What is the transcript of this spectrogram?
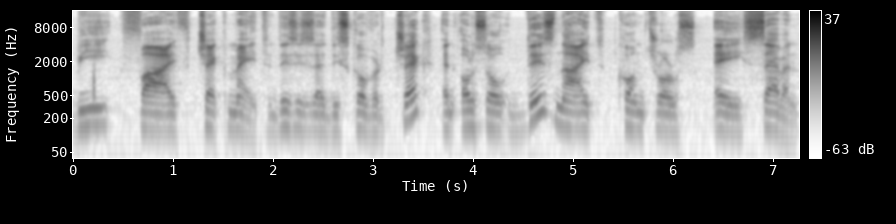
b 5 checkmate. This is a discovered check and also this knight controls a7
